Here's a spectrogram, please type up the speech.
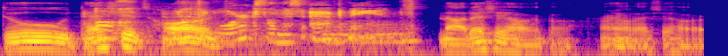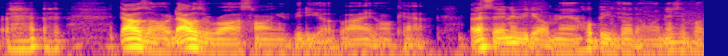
Dude, that oh, shit's hard. Nothing works on this acne. Nah, that shit hard, bro. I ain't gonna that shit hard. that was a hard, that was a raw song and video, but I ain't gonna cap. But that's the end of the video, man. Hope you enjoyed that one. This your boy,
